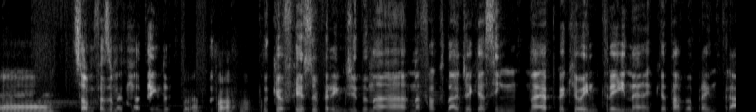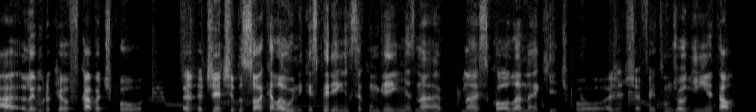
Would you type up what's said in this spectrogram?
É. só me fazer mais uma adendo. O que eu fiquei surpreendido na, na faculdade é que, assim, na época que eu entrei, né, que eu tava pra entrar, eu lembro que eu ficava, tipo. Eu, eu tinha tido só aquela única experiência com games na, na escola, né, que, tipo, a gente tinha feito um joguinho e tal.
